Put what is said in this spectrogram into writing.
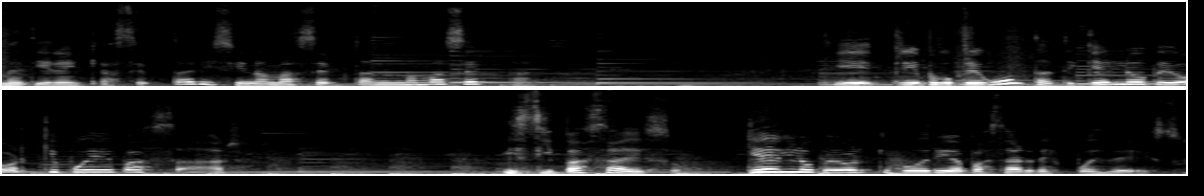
me tienen que aceptar y si no me aceptan, no me aceptan. Pregúntate, ¿qué es lo peor que puede pasar? Y si pasa eso, ¿qué es lo peor que podría pasar después de eso?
